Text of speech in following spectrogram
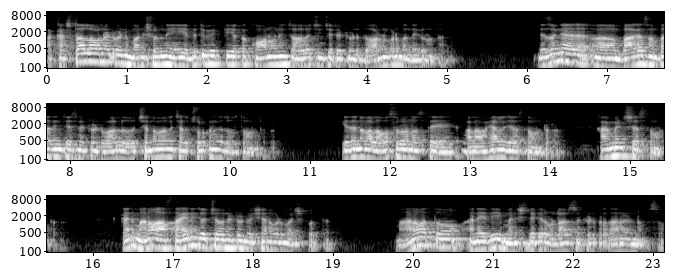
ఆ కష్టాల్లో ఉన్నటువంటి మనుషుల్ని ఎదుటి వ్యక్తి యొక్క కోణం నుంచి ఆలోచించేటటువంటి ధోరణి కూడా మన దగ్గర ఉండాలి. నిజంగా బాగా సంపాదించేసినటువంటి వాళ్ళు చిన్నవాళ్ళని చాలా చులకనగా చూస్తూ ఉంటారు. ఏదైనా వాళ్ళ అవసరం అని వస్తే వాళ్ళని అవహేళన చేస్తూ ఉంటారు కామెంట్స్ చేస్తూ ఉంటారు. కానీ మనం ఆ స్థాయి నుంచి వచ్చామనేటువంటి విషయాన్ని కూడా మర్చిపోతారు మానవత్వం అనేది మనిషి దగ్గర ఉండాల్సినటువంటి ప్రధానమైన అంశం.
